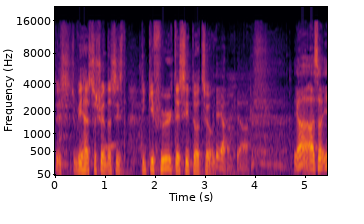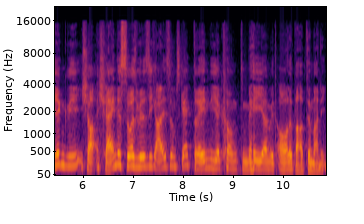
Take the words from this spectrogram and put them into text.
Das, wie heißt das schön, das ist die gefühlte Situation. Ja, ja. Ja, also irgendwie scheint es so, als würde sich alles ums Geld drehen. Hier kommt Mayer mit All About the Money.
